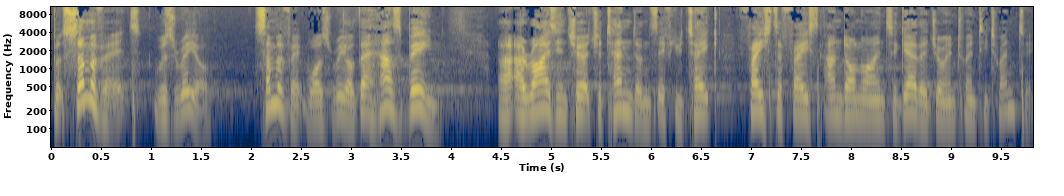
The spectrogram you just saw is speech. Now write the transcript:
But some of it was real. Some of it was real. There has been uh, a rise in church attendance if you take face to face and online together during 2020.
